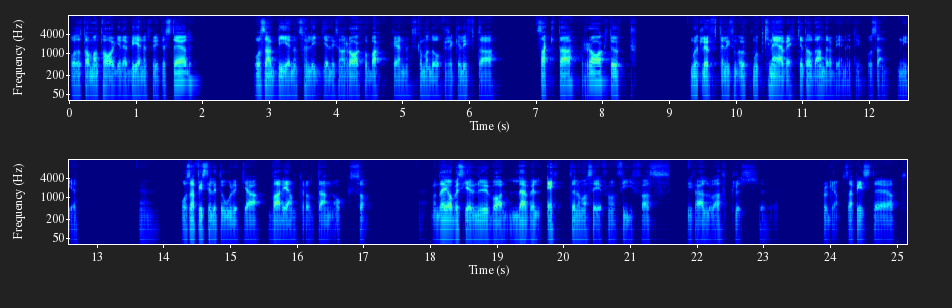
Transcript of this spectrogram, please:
Och så tar man tag i det benet för lite stöd. Och sen benet som ligger liksom rakt på backen ska man då försöka lyfta sakta rakt upp mot luften, liksom upp mot knävecket av det andra benet typ och sen ner. Eh, och sen finns det lite olika varianter av den också. Eh, men det jag beskrev nu var level 1 eller vad man säger från Fifas Fifa 11 plus eh, program. Sen finns det att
